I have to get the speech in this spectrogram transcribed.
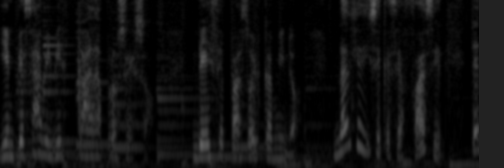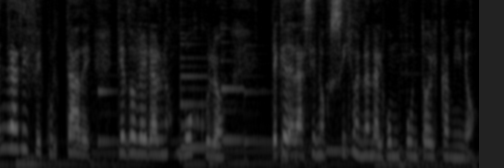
y empiezas a vivir cada proceso de ese paso del camino. Nadie dice que sea fácil. Tendrás dificultades, te dolerán los músculos, te quedarás sin oxígeno en algún punto del camino.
